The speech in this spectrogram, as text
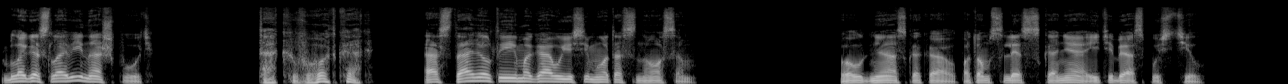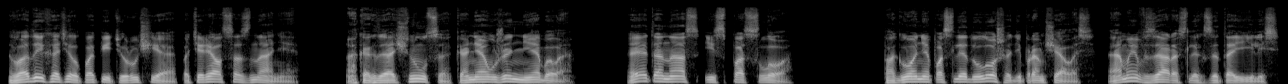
Благослови наш путь. Так вот как. Оставил ты и Магаву Юсимота с носом. Полдня скакал, потом слез с коня и тебя спустил. Воды хотел попить у ручья, потерял сознание. А когда очнулся, коня уже не было. Это нас и спасло. Погоня по следу лошади промчалась, а мы в зарослях затаились.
